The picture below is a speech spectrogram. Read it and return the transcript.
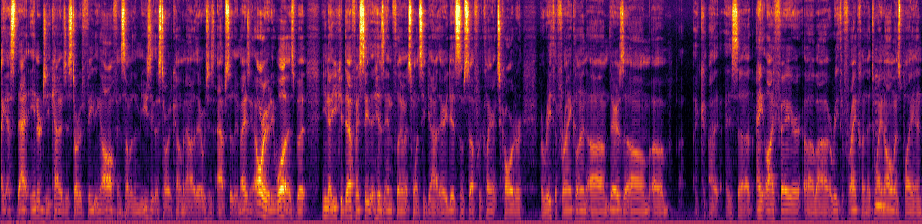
I guess that energy kind of just started feeding off, and some of the music that started coming out of there was just absolutely amazing. It already was, but you know, you could definitely see that his influence once he got there. He did some stuff with Clarence Carter, Aretha Franklin. Um, there's a, um, a, it's uh, "Ain't Life Fair" uh, by Aretha Franklin that Duane Allman's playing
